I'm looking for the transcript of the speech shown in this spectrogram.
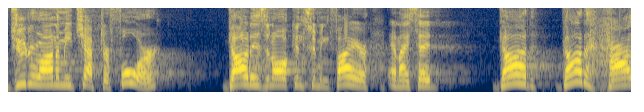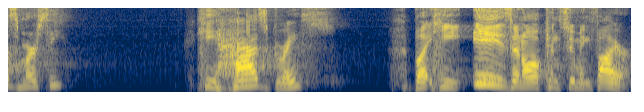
Deuteronomy chapter 4 God is an all consuming fire. And I said, God, God has mercy. He has grace, but He is an all consuming fire.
